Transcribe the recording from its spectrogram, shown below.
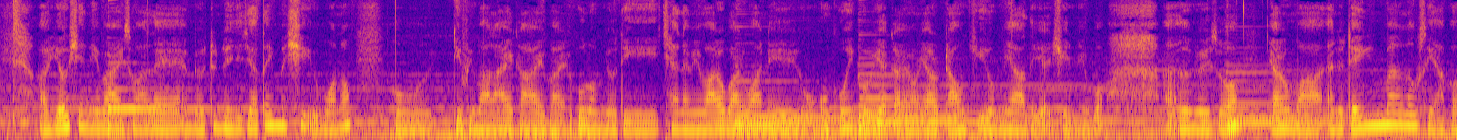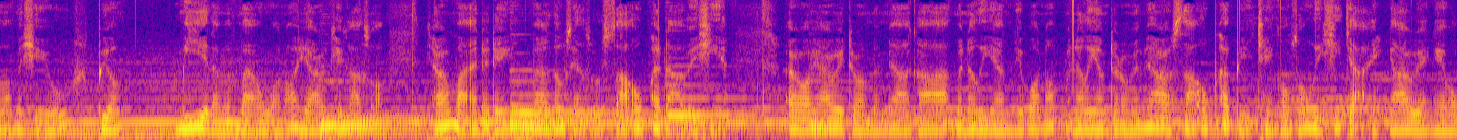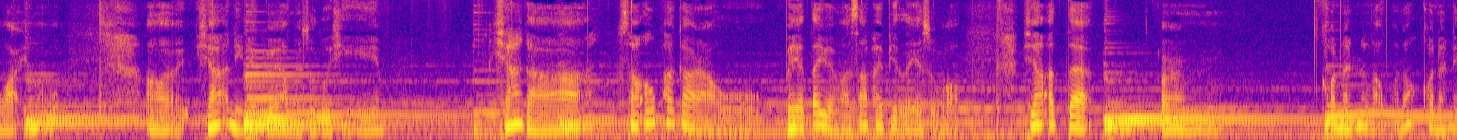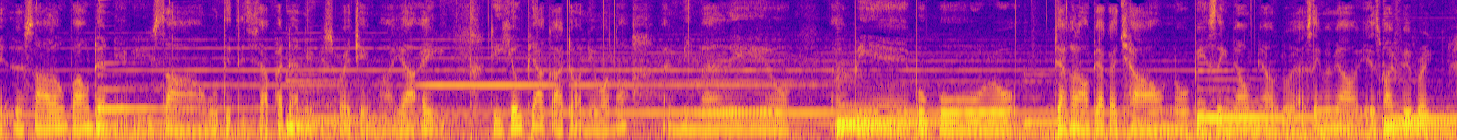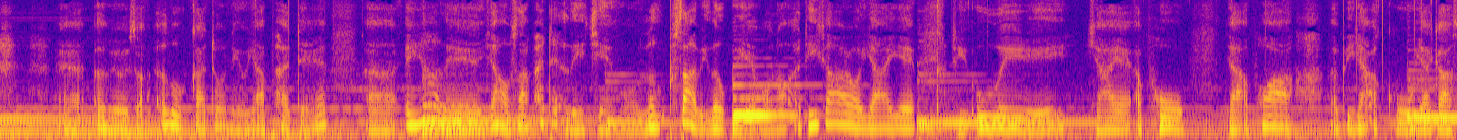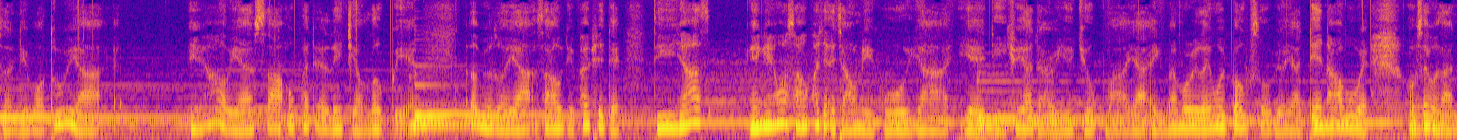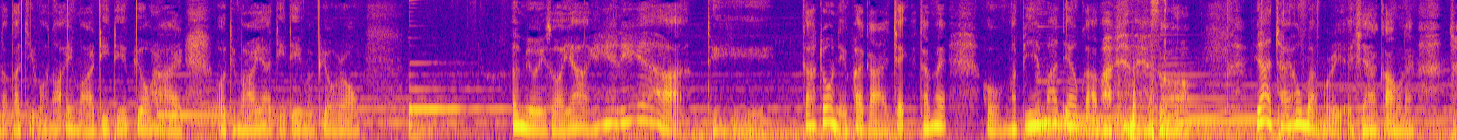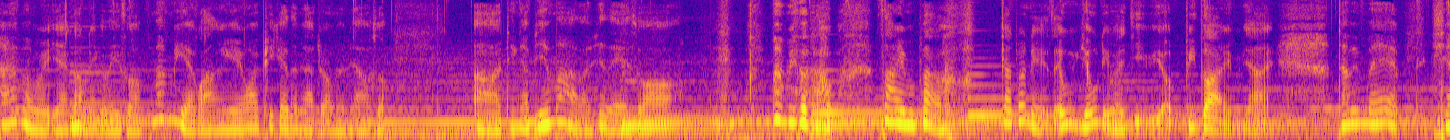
ရုပ်ရှင်တွေပါဆိုတာလည်းအမျိုးတွင်တွင်ကြကြသိမရှိဘူးပေါ့နော်ဟို TV မှာလာတဲ့ကားတွေပါအခုလိုမျိုးဒီ channel မြန်မာတို့ဘာလို့ကနေဟို ongoing Korea ကရောရတော့ down ကြည့်လို့မရသေးတဲ့အချိန်တွေပေါ့အဲလိုမျိုးဆိုတော့ရတော့မှာ entertainment လုပ်စရာဘာမှမရှိဘူးပြီးတော့မီးရလည်းမမှန်ဘူးပေါ့နော်ရတော့ခေတ်ကဆိုတော့ရတော့မှာ entertainment လုပ်စရာဆိုစာအုပ်ဖတ်တာပဲရှိတယ် အဲ့တော့ရရီတော်များများက Manalium တွေပေါ့နော် Manalium တော်တော်များများတော့စာအုပ်ဖတ်ပြီးချိန်ကုန်ဆုံးလေးရှိကြတယ်ညာရီငယ်ဘဝအိမ်မှာပေါ့အာရအနေနဲ့ပြောရမယ်ဆိုလို့ရှိရင်ရကစာအုပ်ဖတ်ကြတာကိုဘယ်အသက်အရွယ်မှာစဖတ်ဖြစ်လဲဆိုတော့ရအသက်အမ်ခုနှစ်နှစ်လောက်ပေါ့နော်ခုနှစ်နှစ်စာလုံးပေါင်းတက်နေပြီစာဟိုတည်တည်ချာဖတ်တတ်နေပြီဆိုတဲ့အချိန်မှာရအဲ့ဒီရုပ်ပြကတော့နေပေါ့နော်မိမန်းလေးတို့ ပြီးရင်ပူပူတို့ပြကလောင်ပြကချောင်းတို့ပြီးစိတ်မြောင်းမြောက်တို့ရစိတ်မမြောက် is my favorite အဲအဲ့မျိုးဆိုအဲ့လိုကာတွန်းတွေကိုရဖတ်တယ်အဲအိမ်ကလည်းရအောင်စားဖတ်တဲ့အလေးချင်းကိုလှုပ်စပြီးလှုပ်ပြီးရပေါ့နော်အဓိကတော့ရရဲ့ဒီဦးလေးတွေရရဲ့အဖိုးရအဖွားအပြီးရအကိုရကစနေပေါ့သူတို့ရဒီဟာရစာအုပ်ဖတ်တဲ့အလေးချင်းကိုလှုပ်ပြီးအဲ့မျိုးဆိုရအစာအုပ်တွေဖတ်ဖြစ်တယ်ဒီရ ငငယ်ဟောစာအုပ်ဖတ်တဲ့အကြောင်းတွေကိုရရဲ့ဒီချွေရတာ YouTube မှာရအဲ့ memory language book ဆိုပြီးရတင်ထားဖို့ပဲဟိုစိတ်ဝင်စားနေတော့တကြည့်ပေါ့နော်အဲ့မှာ detail ပြောထားတယ်ဟိုဒီမှာရ detail မပြောတော့အမျိုးကြီးဆိုရငငယ်လေးကဒီကာတွန်းနေဖတ်ကြရကြိတ်ဒါပေမဲ့ဟိုငပြင်းမတယောက်ကဘာဖြစ်လဲဆိုတော့ရ childhood memory အရန်ကောင်းတယ် childhood memory အရန်ကောင်းတဲ့ကလေးဆိုတော့မှတ်မိရကွာငငယ်ကဖြစ်ခဲ့တဲ့များတော်များများဆိုအာဒီငပြင်းမကဘာဖြစ်လဲဆိုတော့ မမေးတော့စာရီမဖတ်ကတ်တော့နေစေရုပ်တွေပဲကြည့်ပြီးတော့ပြီးသွားတယ်များဒါပေမဲ့ရ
